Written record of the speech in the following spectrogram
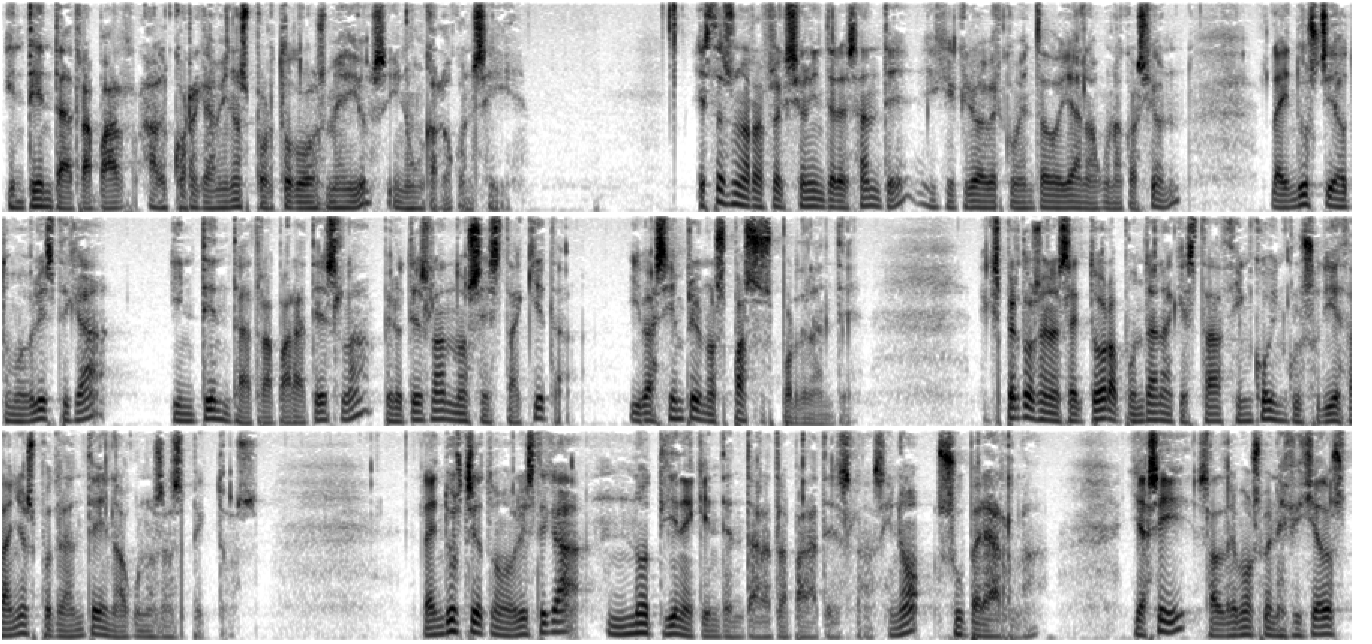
intenta atrapar al Correcaminos por todos los medios y nunca lo consigue. Esta es una reflexión interesante y que creo haber comentado ya en alguna ocasión. La industria automovilística intenta atrapar a Tesla, pero Tesla no se está quieta y va siempre unos pasos por delante. Expertos en el sector apuntan a que está 5 incluso 10 años por delante en algunos aspectos. La industria automovilística no tiene que intentar atrapar a Tesla, sino superarla. Y así saldremos beneficiados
